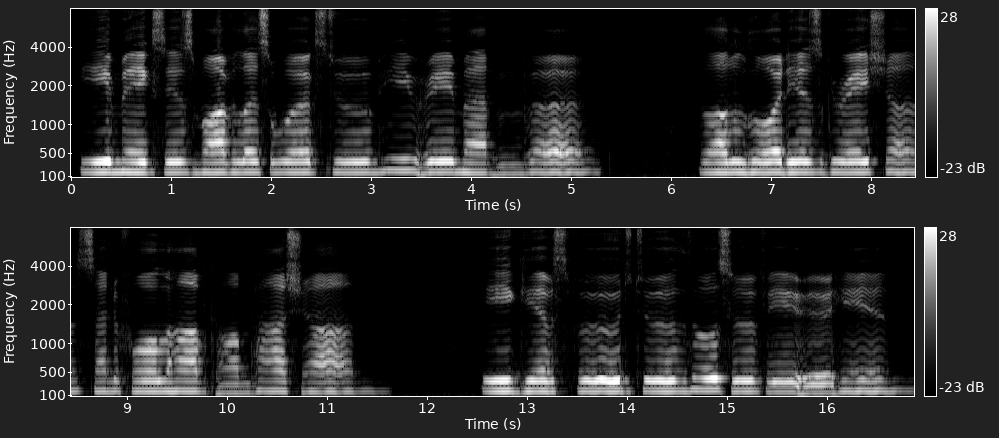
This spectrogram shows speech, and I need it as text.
He makes his marvelous works to be remembered. The Lord is gracious and full of compassion. He gives food to those who fear him.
